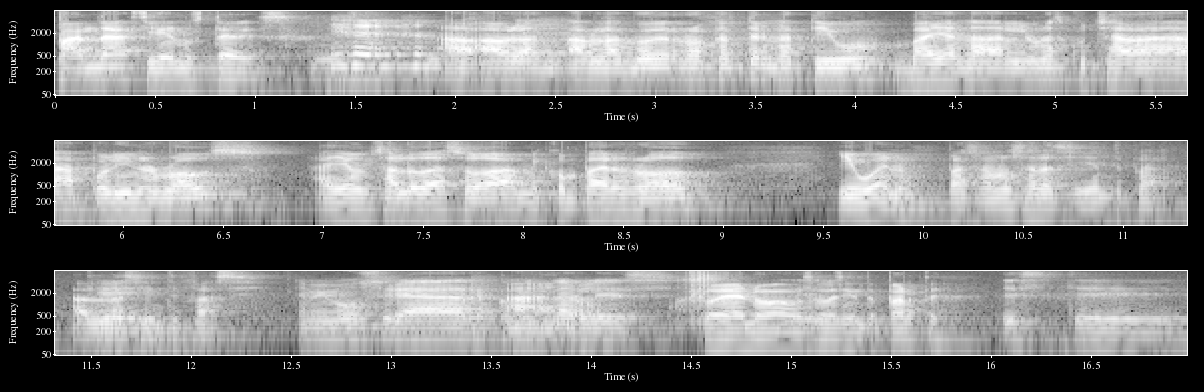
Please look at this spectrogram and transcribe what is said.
Panda, siguen ustedes. Ha- hablan- hablando de rock alternativo, vayan a darle una escuchada a Paulina Rose. Allá un saludazo a mi compadre Rodo. Y bueno, pasamos a la siguiente, par- a la siguiente fase. A mí me gustaría recomendarles... Todavía no vamos a la siguiente parte. Este...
